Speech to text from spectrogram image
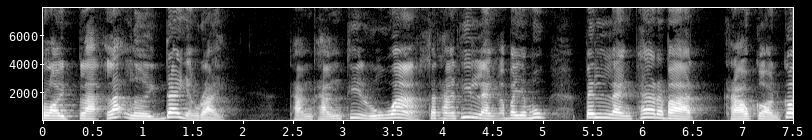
ปล่อยปละละเลยได้อย่างไร ทั้งๆทที่รู้ว่าสถานที่แหล่งอบายมุกเป็นแหล่งแพร่ระบาด คราวก่อนก็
